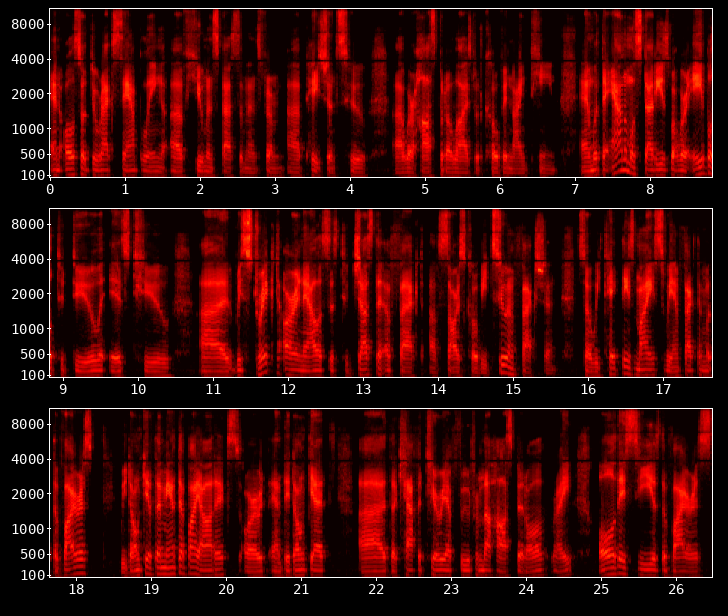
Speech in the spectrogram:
and also direct sampling of human specimens from uh, patients who uh, were hospitalized with COVID-19. And with the animal studies, what we're able to do is to uh, restrict our analysis to just the effect of SARS-CoV-2 infection. So we take these mice, we infect them with the virus, we don't give them antibiotics or and they don't get uh, the cafeteria food from the hospital, right? All they see is the virus.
